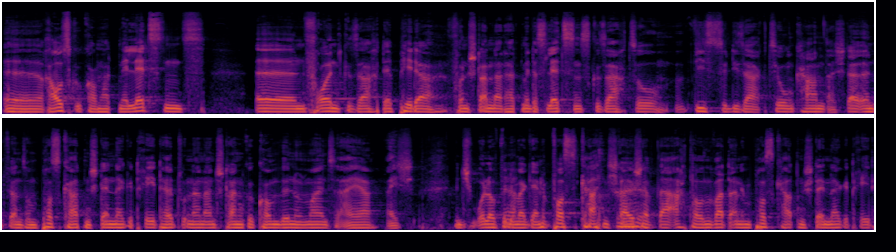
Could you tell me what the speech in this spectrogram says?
äh, rausgekommen, hat mir letztens äh, ein Freund gesagt, der Peter von Standard hat mir das letztens gesagt, so wie es zu dieser Aktion kam, dass ich da irgendwann so einen Postkartenständer gedreht habe und dann an den Strand gekommen bin und meinte, ah ja, ich, wenn ich im Urlaub bin, Ja. immer gerne Postkarten schreibe, ich habe da 8000 Watt an dem Postkartenständer gedreht.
